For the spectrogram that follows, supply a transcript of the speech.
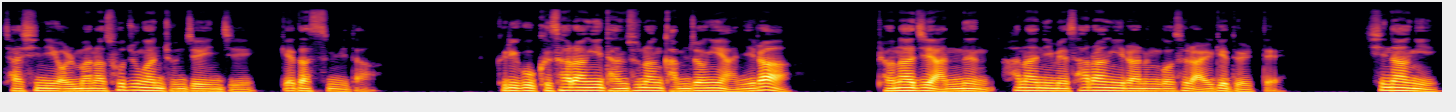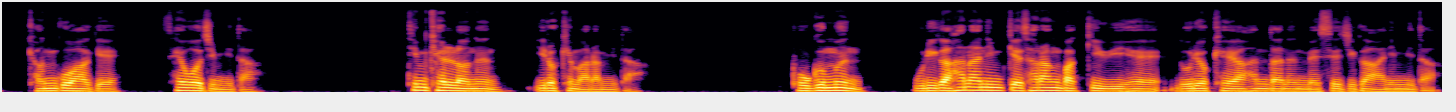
자신이 얼마나 소중한 존재인지 깨닫습니다. 그리고 그 사랑이 단순한 감정이 아니라 변하지 않는 하나님의 사랑이라는 것을 알게 될 때 신앙이 견고하게 세워집니다. 팀 켈러는 이렇게 말합니다. 복음은 우리가 하나님께 사랑받기 위해 노력해야 한다는 메시지가 아닙니다.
